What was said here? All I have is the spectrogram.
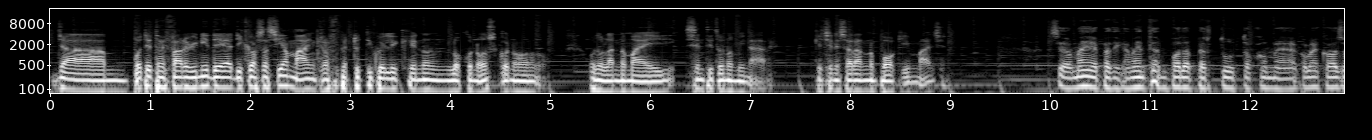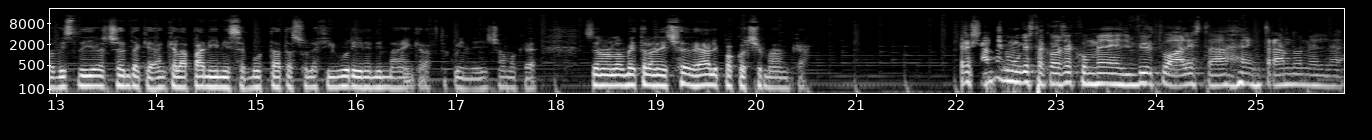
già mm, potete farvi un'idea di cosa sia Minecraft per tutti quelli che non lo conoscono o non l'hanno mai sentito nominare, che ce ne saranno pochi immagino. Sì, ormai è praticamente un po' dappertutto come, come, cosa. Ho visto di recente che anche la Panini si è buttata sulle figurine di Minecraft, quindi diciamo che se non lo mettono nei cereali poco ci manca. Interessante comunque questa cosa come il virtuale sta entrando nel,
